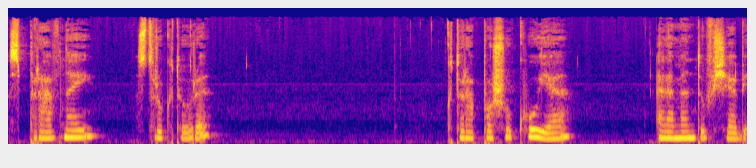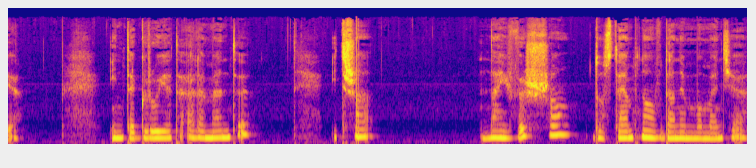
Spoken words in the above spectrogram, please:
sprawnej struktury, która poszukuje elementów siebie, integruje te elementy i trzyma najwyższą dostępną w danym momencie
